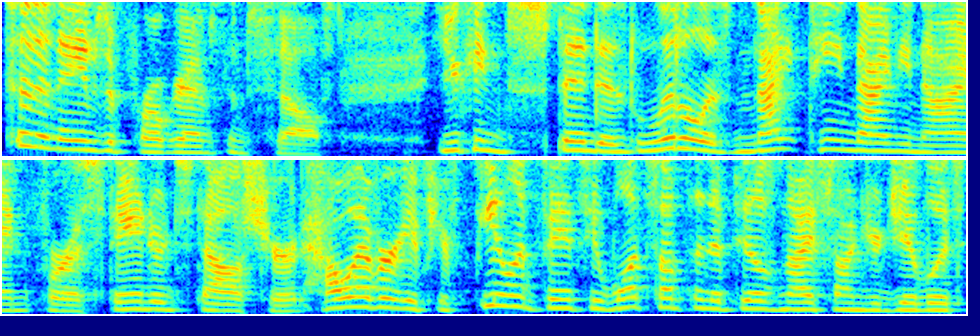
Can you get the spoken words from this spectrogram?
to the names of programs themselves. You can spend as little as $19.99 for a standard style shirt. However, if you're feeling fancy, want something that feels nice on your giblets,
